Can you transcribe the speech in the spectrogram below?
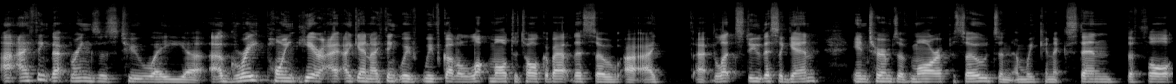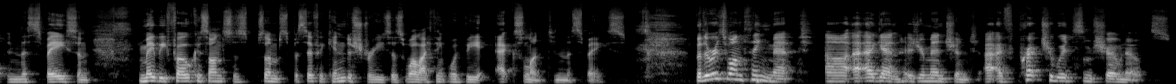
I think that brings us to a uh, a great point here. I, again, I think we've we've got a lot more to talk about this, so I, I uh, let's do this again in terms of more episodes, and, and we can extend the thought in this space and maybe focus on some specific industries as well. I think would be excellent in the space. But there is one thing, Mat. Uh, again, as you mentioned, I've prepped you with some show notes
